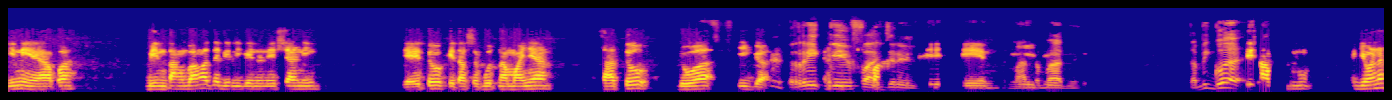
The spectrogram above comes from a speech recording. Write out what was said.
ini ya apa? Bintang banget ya di Liga Indonesia nih. Yaitu kita sebut namanya satu, dua, tiga. Ricky Fajrin. Mantep banget. Tapi gue gimana?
